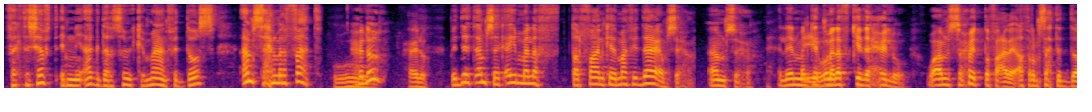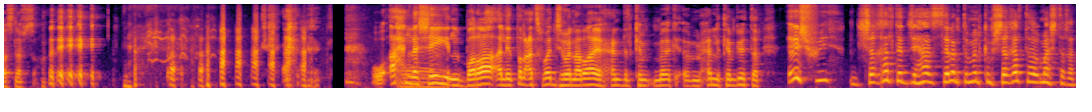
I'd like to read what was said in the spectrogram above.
فاكتشفت إني أقدر أسوي كمان في ال DOS أمسح الملفات. أوه. حلو؟ حلو. بديت أمسك أي ملف طرفان كذا ما في داعي أمسحه. أمسحه. لين ما لقيت أيوة. ملف كذا حلو وأمسحه يطفى عليه. اثر مسحت ال DOS نفسه. واحلى شيء البراءة اللي طلعت في وجهي وأنا رايح عند الكم... محل الكمبيوتر إيش في؟ شغلت الجهاز استلمته منكم شغلته ما اشتغل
